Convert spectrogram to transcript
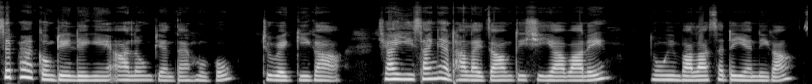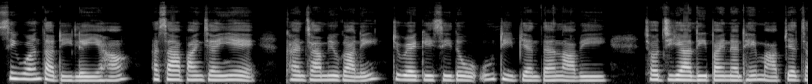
စစ်ဖက်ကုန်တင်လေယာဉ်အလုံးပြန်တမ်းမှုကိုတူရကီကယာယီဆိုင်းငံ့ထားလိုက်ကြောင်းသိရှိရပါတယ်။နိုဝင်ဘာလ17ရက်နေ့က C-130 လေယာဉ်ဟာအစာပိုင်ချန်ရဲ့ခန်ချာမြို့ကနေတူရကီစီသို့ဦးတည်ပြန်တန်းလာပြီးဂျော်ဂျီယာလီပိုင်နက်ထဲမှာပြတ်ကျ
